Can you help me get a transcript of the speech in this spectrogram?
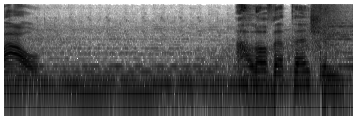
Wow. I love that tension.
